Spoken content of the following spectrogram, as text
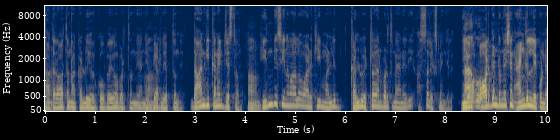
నా తర్వాత నా కళ్ళు ఎవరికో ఉపయోగపడుతుంది అని చెప్పి అట్లా చెప్తుంది. దానికి కనెక్ట్ చేస్తారు. హిందీ సినిమాలో వాడికి మళ్ళీ కళ్ళు ఎట్లా కనబడుతున్నాయి అనేది అస్సలు ఎక్స్ప్లెయిన్ చేయలేదు. ఆర్గన్ డొనేషన్ యాంగిల్ లేకుండా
